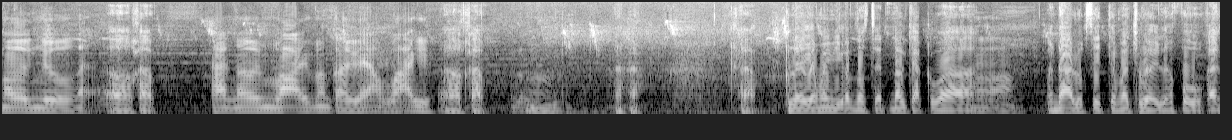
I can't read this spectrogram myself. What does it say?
เงินอยู่อะอ๋อครับถ้าเงินไวมันก็แล้วไวอ๋อครับอืมครับเลยยังไม่มีกำหนดเสร็จนอกจากว่าอ่าบรรดาลูกศิษย์จะมาช่วยเหลือปู่กัน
